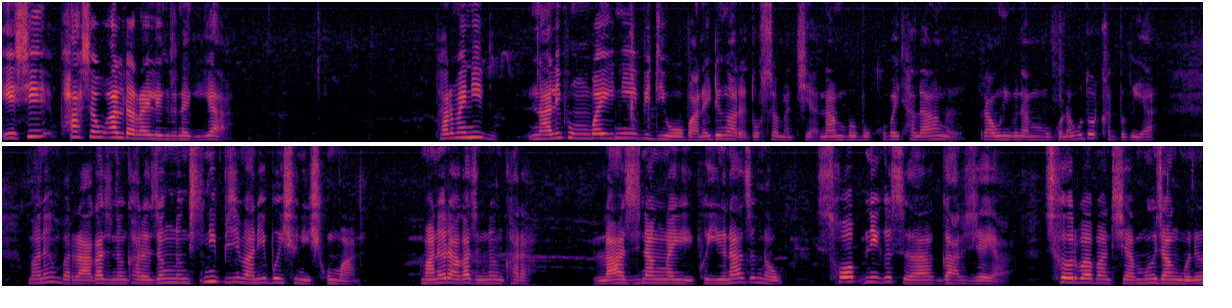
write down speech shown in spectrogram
एसे फार्स्टआव आलदा रायज्लायग्रोनाय गैया। थारमानि नालि फंबायनि भिडिअ बानायदों आरो दस्रा मानसिया। नामबो बख'बाय थाला आङो। रावनिबो नाम मख'नांगौ दरखारबो गैया। मानो होनबा रागा जोंनो ओंखारो। जों नोंसिनि बिमानि बैसोनि समान। मानो रागा जोंनो ओंखारा? लाजिनांनाय फैयोना जोंनाव। सबनि गोसोआ गाज्रि जाया सोरबा मानसिया मोजां मोनो,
